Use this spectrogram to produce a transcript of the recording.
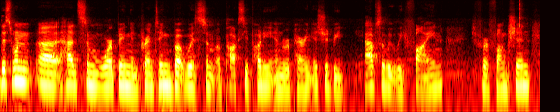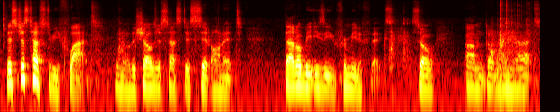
This one uh, had some warping and printing, but with some epoxy putty and repairing, it should be absolutely fine for function. This just has to be flat. You know, the shell just has to sit on it. That'll be easy for me to fix. So um, don't mind that.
